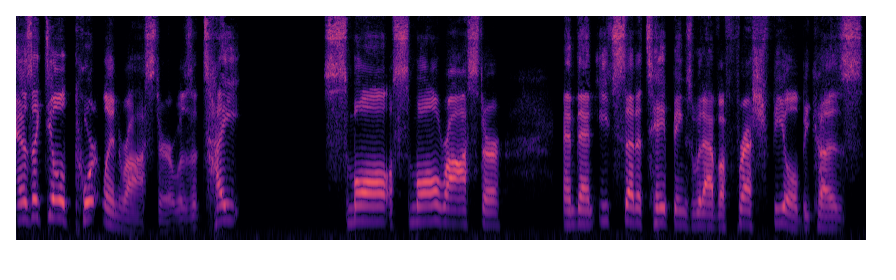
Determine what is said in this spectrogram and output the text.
it was like the old Portland roster. It was a tight, small, small roster, and then each set of tapings would have a fresh feel because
